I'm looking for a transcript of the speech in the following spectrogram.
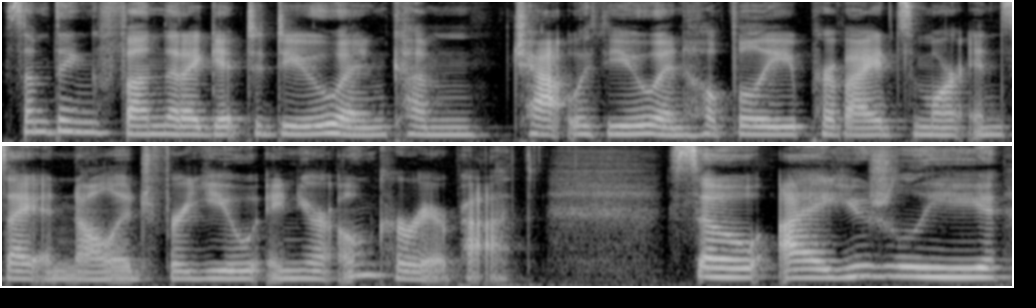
something fun that I get to do and come chat with you and hopefully provide some more insight and knowledge for you in your own career path. So I usually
